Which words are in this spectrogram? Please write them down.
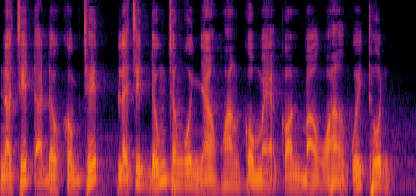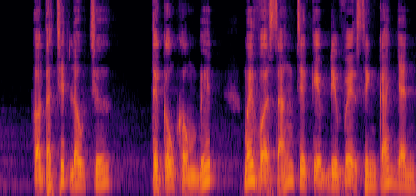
Nó chết ở đâu không chết Là chết đúng trong ngôi nhà hoang của mẹ con bà quá ở cuối thôn. Cậu ta chết lâu chứ Tôi cũng không biết. Mấy vừa sáng chưa kịp đi vệ sinh cá nhân,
